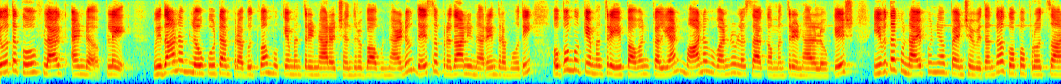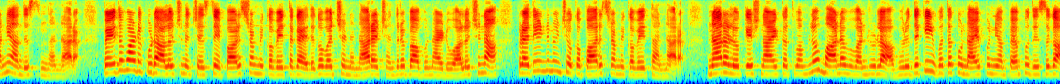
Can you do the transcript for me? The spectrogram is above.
యువతకు ఫ్లాగ్ అండ్ ప్లే విధానంలో కూటం ప్రభుత్వం ముఖ్యమంత్రి నారా చంద్రబాబు నాయుడు దేశ ప్రధాని నరేంద్ర మోదీ ఉప ముఖ్యమంత్రి పవన్ కళ్యాణ్ మానవ వనరుల శాఖ మంత్రి నారా లోకేష్ యువతకు నైపుణ్యం పెంచే విధంగా గొప్ప ప్రోత్సాహాన్ని అందిస్తుందన్నారు. పేదవాడు కూడా ఆలోచన చేస్తే పారిశ్రామికవేత్తగా ఎదగవచ్చన్న నారా చంద్రబాబు నాయుడు ఆలోచన ప్రతి ఇంటి నుంచి ఒక పారిశ్రామికవేత్త అన్నారు. నారా లోకేష్ నాయకత్వంలో మానవ వనరుల అభివృద్ధికి యువతకు నైపుణ్యం పెంపు దిశగా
